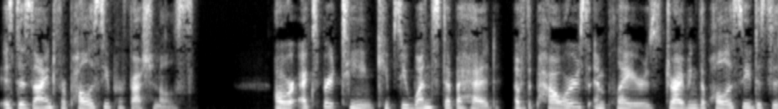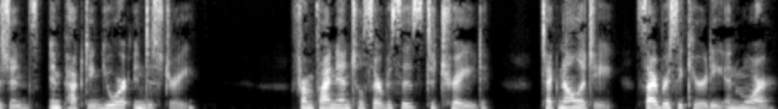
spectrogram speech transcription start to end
is designed for policy professionals. Our expert team keeps you one step ahead of the powers and players driving the policy decisions impacting your industry. From financial services to trade, technology, cybersecurity, and more,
